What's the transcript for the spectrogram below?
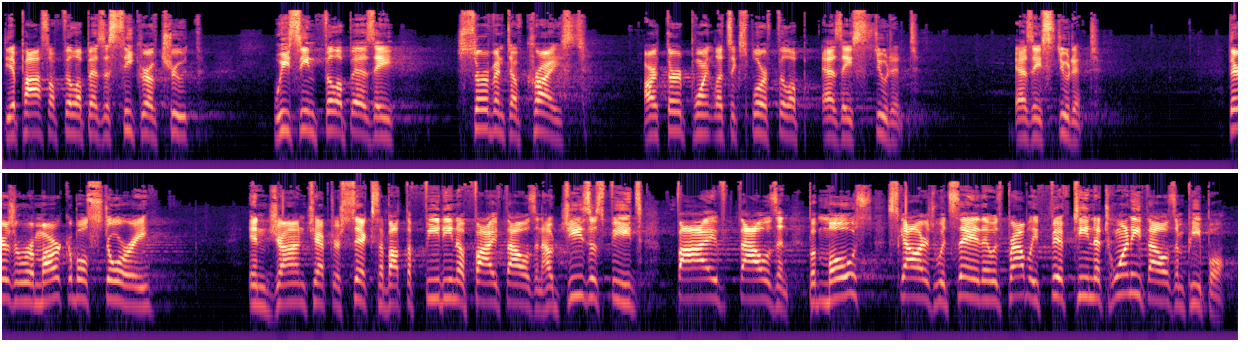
the Apostle Philip, as a seeker of truth. We've seen Philip as a servant of Christ. Our third point, let's explore Philip as a student. as a student. There's a remarkable story in John chapter 6 about the feeding of 5,000, how Jesus feeds 5,000. But most scholars would say there was probably 15 to 20,000 people.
